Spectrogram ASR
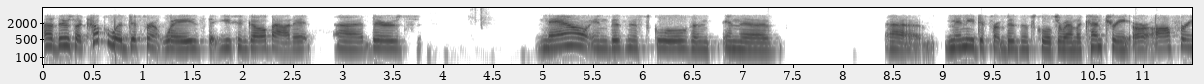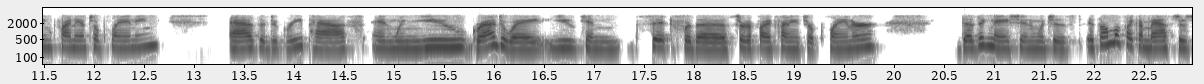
Uh, there's a couple of different ways that you can go about it. Uh, there's now in business schools and in the uh, many different business schools around the country are offering financial planning as a degree path. And when you graduate, you can sit for the certified financial planner designation, which is it's almost like a master's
